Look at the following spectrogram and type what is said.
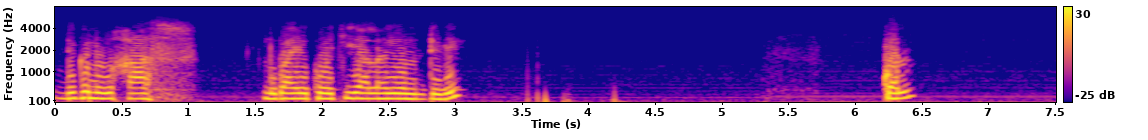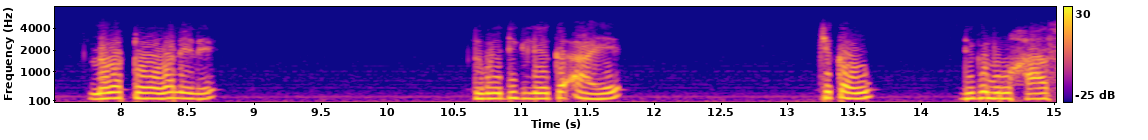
ndigalul xaas lu bàyyi ko ci yàlla yonante bi kon na wattoo wane ne damay diglee ka aaye ci kaw ndigalul xaas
